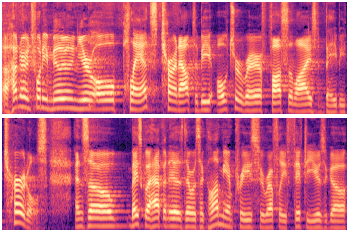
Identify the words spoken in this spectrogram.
120 million year old plants turn out to be ultra rare fossilized baby turtles. And so basically, what happened is there was a Colombian priest who, roughly 50 years ago,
